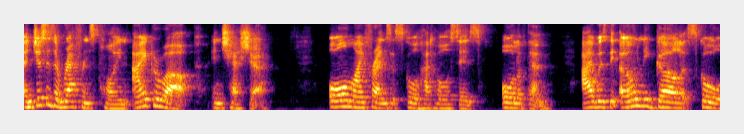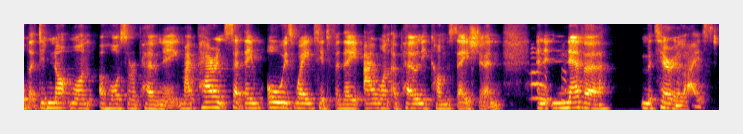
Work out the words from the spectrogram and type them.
And just as a reference point, I grew up in Cheshire. All my friends at school had horses, all of them. I was the only girl at school that did not want a horse or a pony. My parents said they always waited for the I want a pony conversation, and it never materialized.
